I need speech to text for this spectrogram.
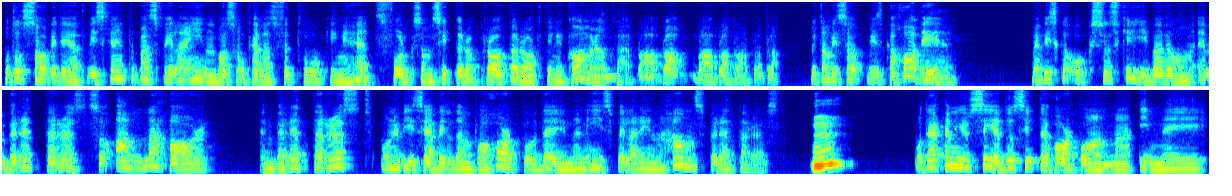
Och då sa vi det att vi ska inte bara spela in vad som kallas för talking heads, folk som sitter och pratar rakt in i kameran så här, bla bla bla bla bla bla bla. Utan vi sa att vi ska ha det. Men vi ska också skriva dem en berättarröst så alla har en berättarröst och nu visar jag bilden på Harpo och dig när ni spelar in hans berättarröst. Mm. Och där kan ni ju se, då sitter Harpo och Anna inne i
